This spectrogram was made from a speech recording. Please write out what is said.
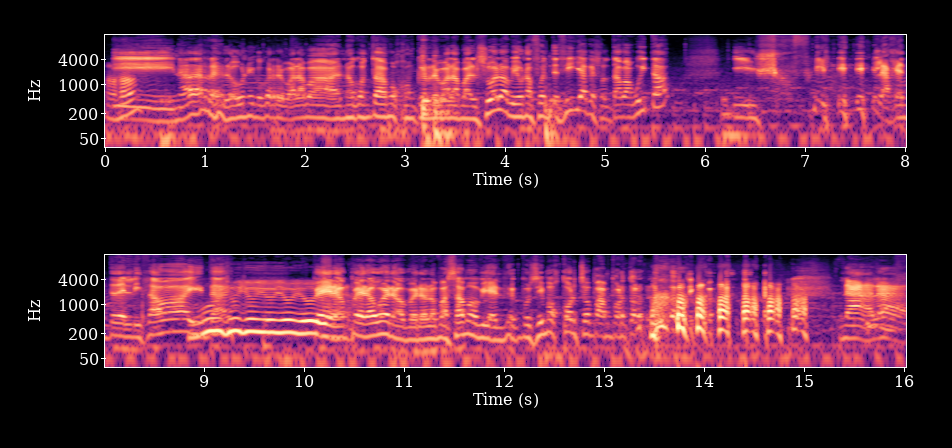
Ajá. Y nada, lo único que rebalaba, no contábamos con que rebalaba el suelo, había una fuentecilla que soltaba agüita y, y la gente deslizaba y Uy, tal. uy, uy, Pero, pero bueno, pero lo pasamos bien. Pusimos corcho pan por todos lados. nada, nada.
